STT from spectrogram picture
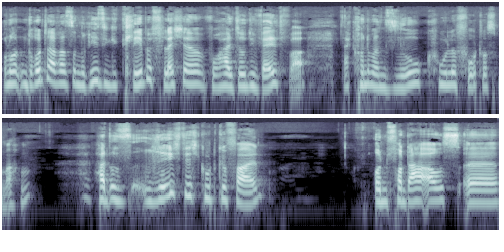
Und unten drunter war so eine riesige Klebefläche, wo halt so die Welt war. Da konnte man so coole Fotos machen. Hat uns richtig gut gefallen. Und von da aus äh,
